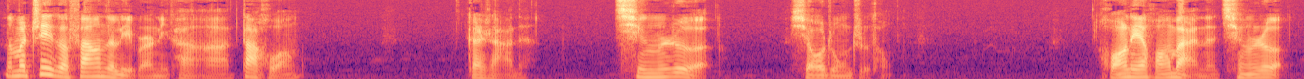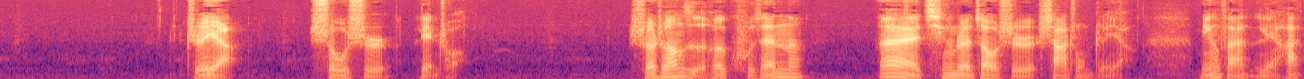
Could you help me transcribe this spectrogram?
那么这个方子里边，你看啊，大黄干啥的？清热、消肿、止痛。黄连、黄柏呢，清热、止痒、收湿、敛疮。蛇床子和苦参呢，哎，清热燥湿、杀虫止痒。明矾、敛汗，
